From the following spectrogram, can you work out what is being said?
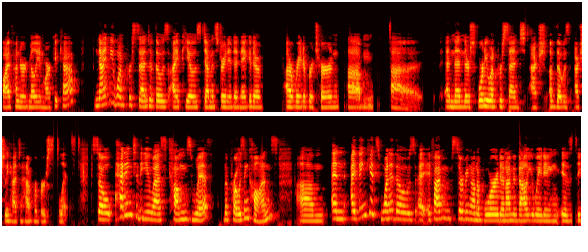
500 million market cap. 91% of those IPOs demonstrated a negative uh, rate of return. Um, uh, and then there's 41% of those actually had to have reverse splits. So heading to the US comes with the pros and cons. Um, and I think it's one of those, uh, if I'm serving on a board and I'm evaluating, is the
